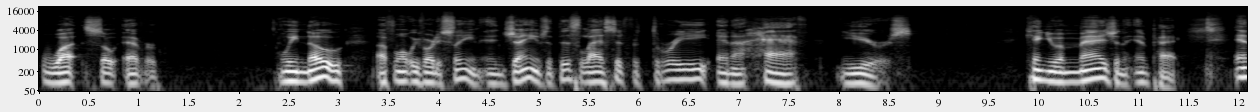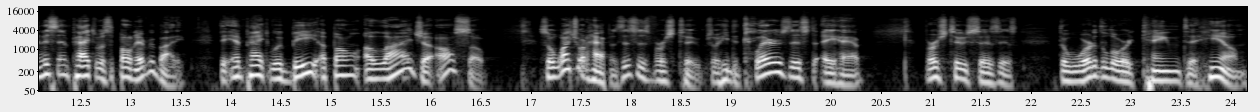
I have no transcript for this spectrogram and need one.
whatsoever. We know uh, from what we've already seen in James that this lasted for three and a half years. Can you imagine the impact? And this impact was upon everybody. The impact would be upon Elijah also. So watch what happens. This is verse 2. So he declares this to Ahab. Verse 2 says this The word of the Lord came to him,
